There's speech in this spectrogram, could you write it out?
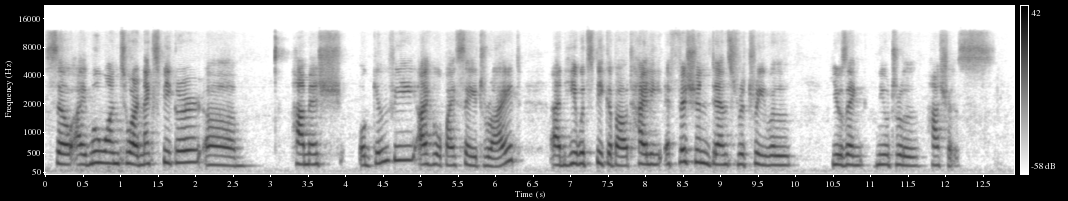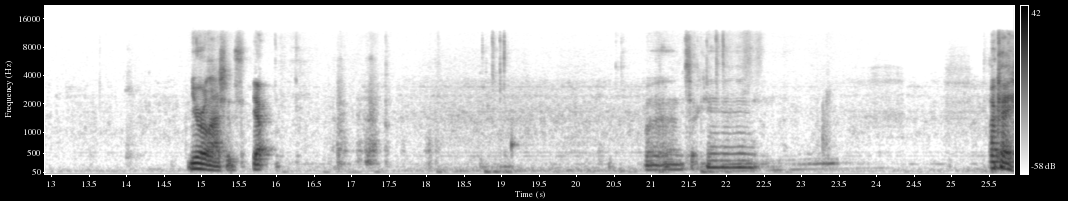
So I move on to our next speaker, um, Hamish Ogilvy. I hope I say it right. And he would speak about highly efficient dense retrieval using neural hashes. Neural hashes. Yep. One second. Okay,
